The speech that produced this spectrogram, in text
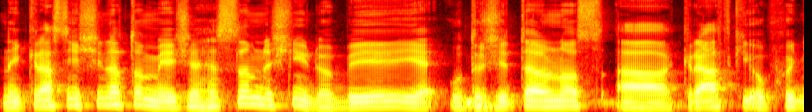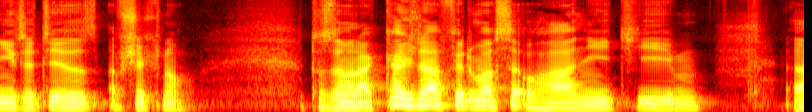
nejkrásnější na tom je, že heslem dnešní doby je udržitelnost a krátký obchodní řetězec a všechno. To znamená, každá firma se ohání tím, eh,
